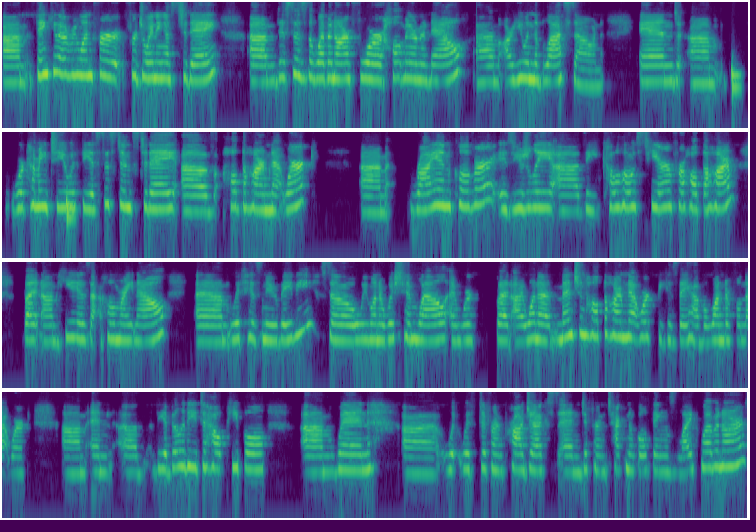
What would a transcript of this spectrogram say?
Um, thank you everyone for, for joining us today. Um, this is the webinar for Halt Mariner Now. Um, are you in the blast zone? And um, we're coming to you with the assistance today of Halt the Harm Network. Um, Ryan Clover is usually uh, the co-host here for Halt the Harm, but um, he is at home right now with his new baby. So we want to wish him well and we're but I want to mention Halt the Harm Network because they have a wonderful network um, and uh, the ability to help people um, when uh, with different projects and different technical things like webinars.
